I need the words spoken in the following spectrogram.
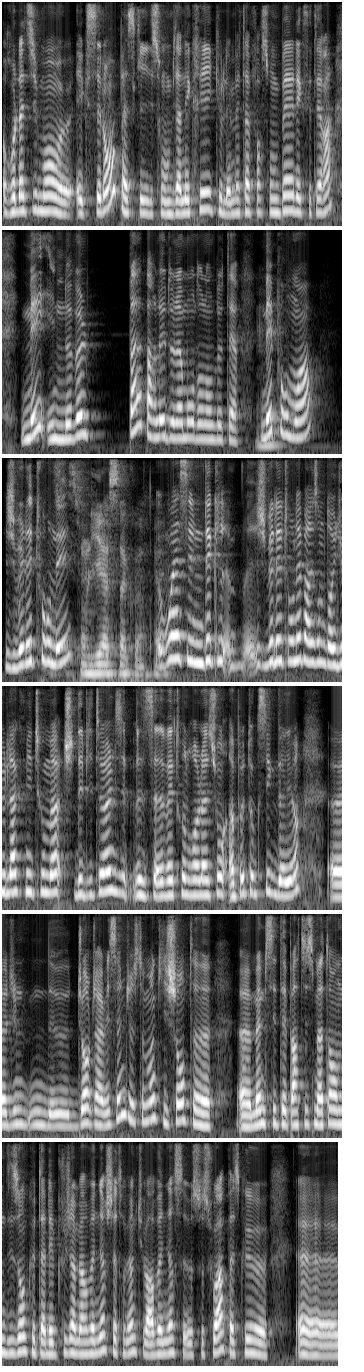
relativement euh, excellents parce qu'ils sont bien écrits, que les métaphores sont belles, etc. Mais ils ne veulent pas parler de l'amour dans l'Angleterre. Mais pour moi, je vais les tourner Ils sont liés à ça, quoi. Ouais. Ouais, c'est une décla... Je vais les tourner par exemple dans You Like Me Too Much des Beatles. Ça va être une relation un peu toxique d'ailleurs, euh, de George Harrison justement qui chante euh, euh, Même si t'es parti ce matin en me disant que t'allais plus jamais revenir, je sais très bien que tu vas revenir ce, ce soir parce que, euh,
